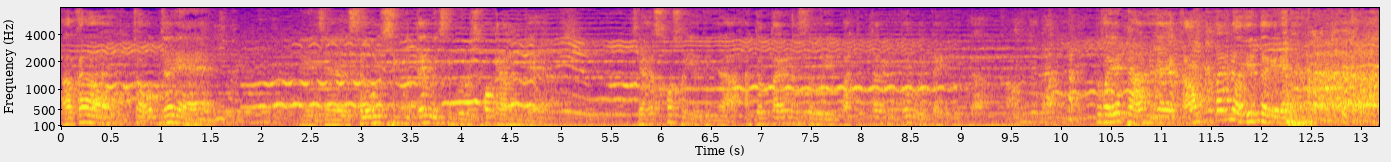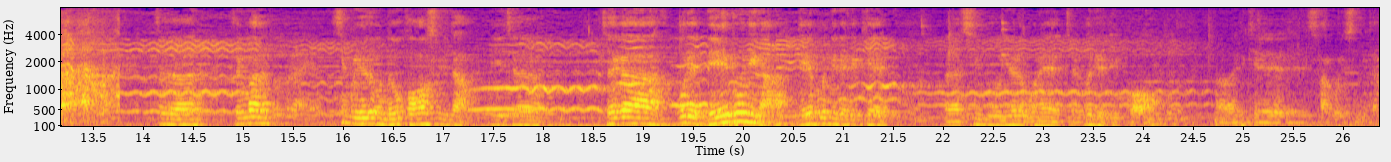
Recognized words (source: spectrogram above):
아까 조금 전에 이저 서울 친구, 대구 친구를 소개하는데 제가 소속이 어디냐 한쪽 다리는 서울이 반쪽 다리는 돌고 있다 그러니까 누가 옆에 하는데 가운데 다리는 어디 있다 그래 저 정말 친구 여러분 너무 고맙습니다 이 저 제가 올해 네 번이나 네 번이나 이렇게 어, 친구 여러분의 저 은혜를 입고 어, 이렇게 살고 있습니다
